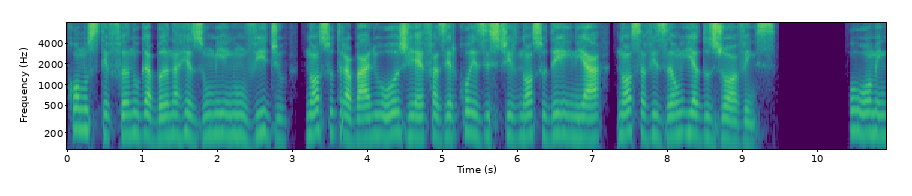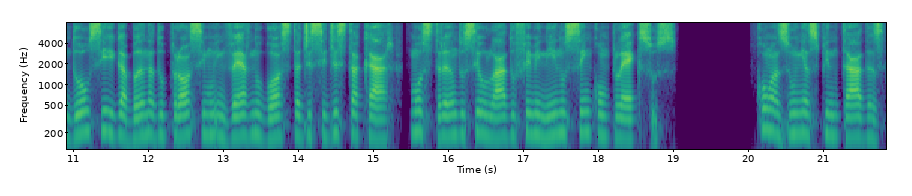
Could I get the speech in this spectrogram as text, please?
Como Stefano Gabbana resume em um vídeo, nosso trabalho hoje é fazer coexistir nosso DNA, nossa visão e a dos jovens. O homem doce e Gabbana do próximo inverno gosta de se destacar, mostrando seu lado feminino sem complexos. Com as unhas pintadas,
